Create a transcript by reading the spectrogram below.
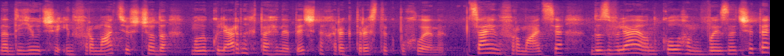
надаючи інформацію щодо молекулярних та генетичних характеристик пухлини. Ця інформація дозволяє онкологам визначити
